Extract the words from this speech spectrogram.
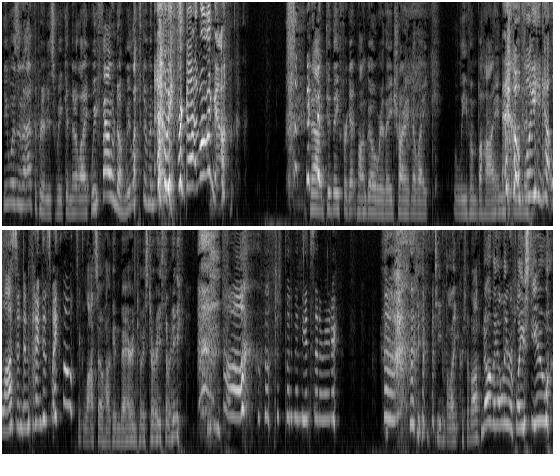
he wasn't at the previous week, and they're like, "We found him. We left him in." we forgot Mongo. now, did they forget Mongo? Were they trying to like leave him behind? Hopefully he got lost and didn't find his way home. it's like Lotso Hugging Bear in Toy Story three. Oh, just put him in the incinerator. Dean like Chris Benoit. No, they only replaced you.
